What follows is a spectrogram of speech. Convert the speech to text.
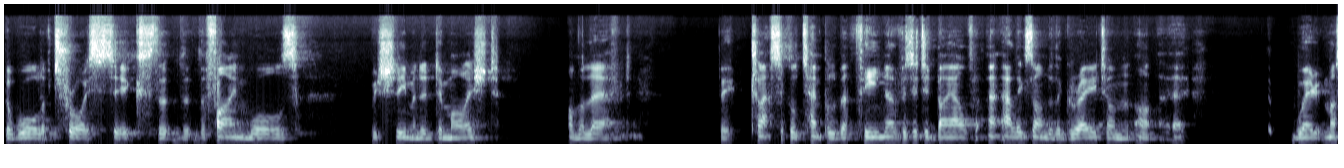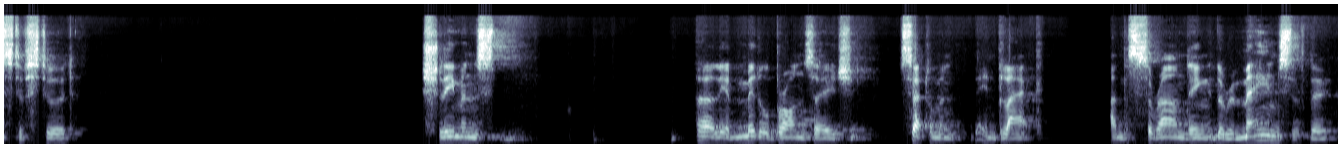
the wall of Troy 6, the, the, the fine walls which Schliemann had demolished on the left, the classical temple of Athena visited by Alexander the Great on, on uh, where it must have stood. Schliemann's earlier Middle Bronze Age settlement in black and the surrounding, the remains of the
